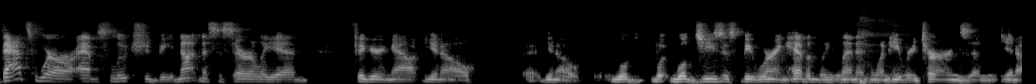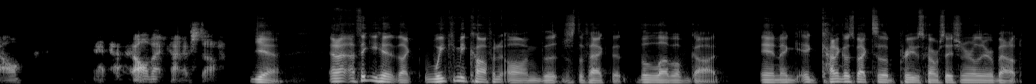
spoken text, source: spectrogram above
that's where our absolute should be, not necessarily in figuring out, you know, uh, you know, will will Jesus be wearing heavenly linen when he returns, and you know, all that kind of stuff. Yeah and I think you hit like we can be confident on the just the fact that the love of God, and it kind of goes back to the previous conversation earlier about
